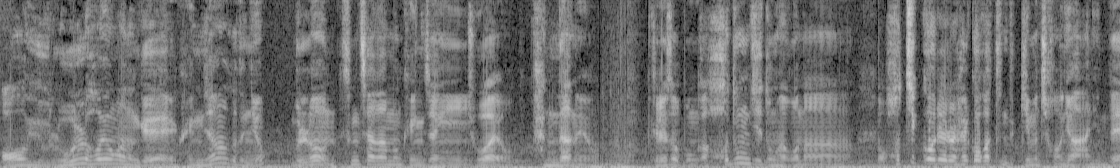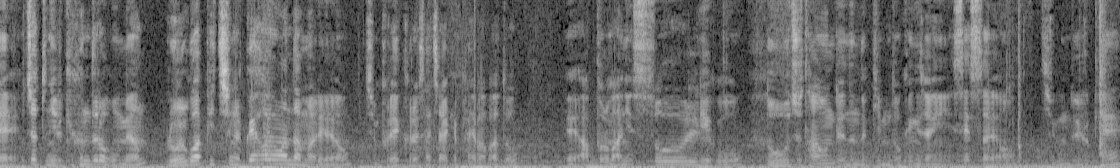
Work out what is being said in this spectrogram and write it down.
어유 롤 허용하는 게 굉장하거든요. 물론 승차감은 굉장히 좋아요. 단단해요. 그래서 뭔가 허둥지둥하거나 헛짓거리를 할 것 같은 느낌은 전혀 아닌데 어쨌든 이렇게 흔들어 보면 롤과 피칭을 꽤 허용한단 말이에요. 지금 브레이크를 살짝 이렇게 밟아봐도 예, 앞으로 많이 쏠리고 노즈 다운되는 느낌도 굉장히 셌어요. 지금도 이렇게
